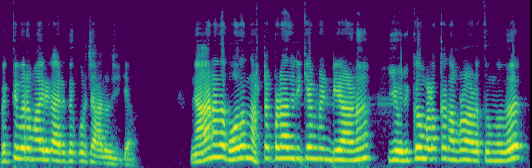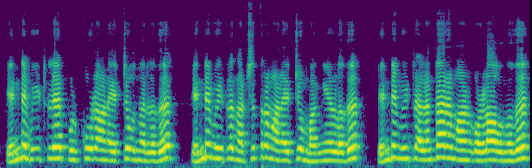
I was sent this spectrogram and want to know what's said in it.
വ്യക്തിപരമായ ഒരു കാര്യത്തെക്കുറിച്ച് ആലോചിക്കാം. ഞാനത് ബോധം നഷ്ടപ്പെടാതിരിക്കാൻ വേണ്ടിയാണ് ഈ ഒരുക്കങ്ങളൊക്കെ നമ്മൾ നടത്തുന്നത്. എന്റെ വീട്ടിലെ പുൽക്കൂടാണ് ഏറ്റവും നല്ലത്. എന്റെ വീട്ടിലെ നക്ഷത്രമാണ് ഏറ്റവും ഭംഗിയുള്ളത്. എന്റെ വീട്ടിലെ അലങ്കാരമാണ് കൊള്ളാവുന്നത്.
